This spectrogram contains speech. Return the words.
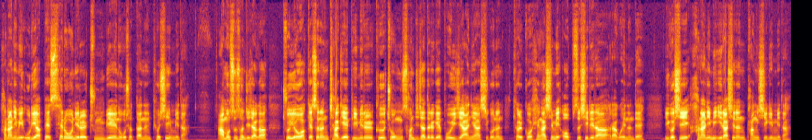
하나님이 우리 앞에 새로운 일을 준비해 놓으셨다는 표시입니다. 아모스 선지자가 주 여호와께서는 자기의 비밀을 그 종 선지자들에게 보이지 아니하시고는 결코 행하심이 없으시리라라고 했는데 이것이 하나님이 일하시는 방식입니다.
